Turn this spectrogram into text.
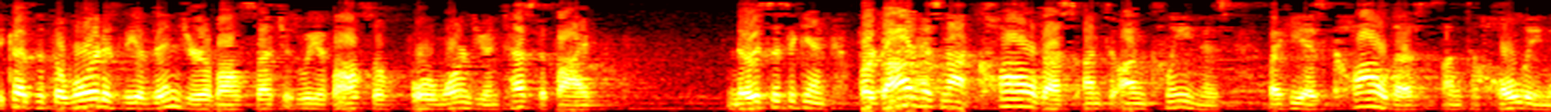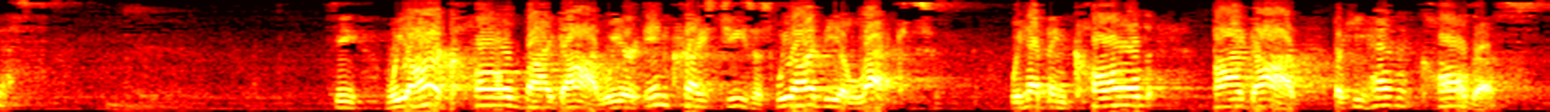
because that the Lord is the avenger of all such, as we have also forewarned you and testified. Notice this again. For God has not called us unto uncleanness, but He has called us unto holiness. See, we are called by God. We are in Christ Jesus. We are the elect. We have been called by God, but He hasn't called us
